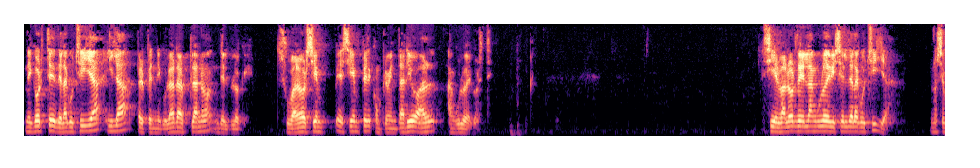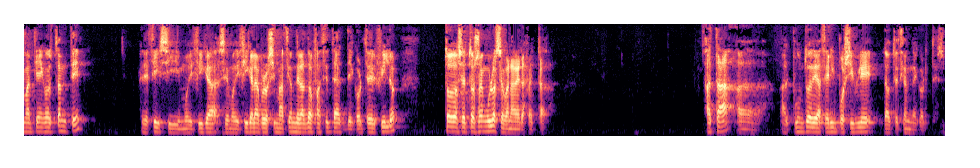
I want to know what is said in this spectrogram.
de corte de la cuchilla y la perpendicular al plano del bloque. Su valor es siempre complementario al ángulo de corte. Si el valor del ángulo de bisel de la cuchilla no se mantiene constante, es decir, si modifica, se modifica la aproximación de las dos facetas de corte del filo, todos estos ángulos se van a ver afectados. Hasta eh, al punto de hacer imposible la obtención de cortes.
